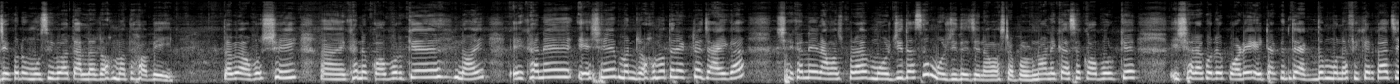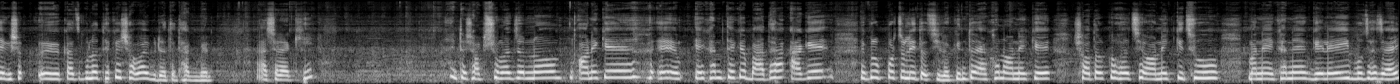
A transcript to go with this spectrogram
যে কোনো মুসিবত আল্লাহর রহমত হবেই। তবে অবশ্যই এখানে কবরকে নয়, এখানে এসে মানে রহমতের একটা জায়গা, সেখানে নামাজ পড়া মসজিদ আছে, মসজিদে যে নামাজটা পড়বেন। অনেকে আছে কবরকে ইশারা করে পড়ে, এটা কিন্তু একদম মুনাফিকের কাজ এই কাজগুলো থেকে সবাই বিরত থাকবেন। আশা রাখি এটা সবসময়ের জন্য অনেকে এখান থেকে বাধা আগে এগুলো প্রচলিত ছিল, কিন্তু এখন অনেকে সতর্ক হয়েছে, অনেক কিছু মানে এখানে গেলেই বোঝা যায়।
